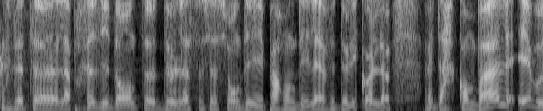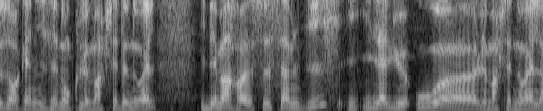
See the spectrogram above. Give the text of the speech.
Vous êtes euh, la présidente de l'association des parents d'élèves de l'école euh, d'Arcambal et vous organisez donc le marché de Noël. Il démarre euh, ce samedi. Il a lieu où euh, le marché de Noël?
